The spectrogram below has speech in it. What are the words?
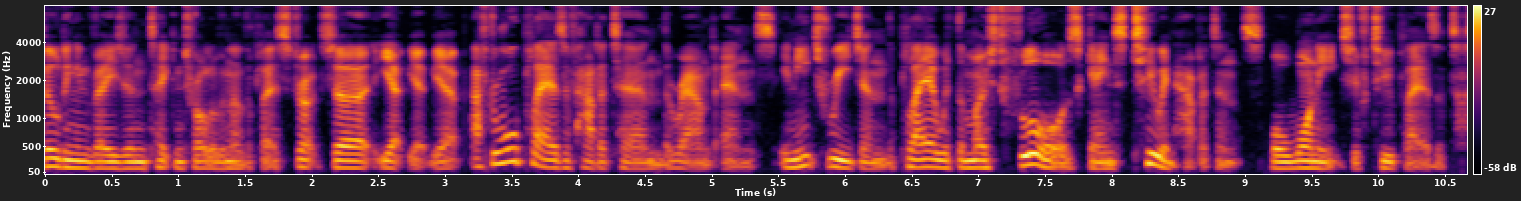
Building invasion, take control of another player's structure. Yep, yep, yep. After all players have had a turn, the round ends. In each region, the player with the most floors gains two inhabitants, or one each if two players are tied.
